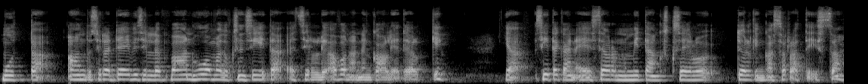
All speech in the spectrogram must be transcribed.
Mutta antoi sille Davisille vaan huomautuksen siitä, että sillä oli avonainen kaljatölkki. Ja siitäkään ei seurannut mitään, koska se ei ollut tölkin kanssa ratissa.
